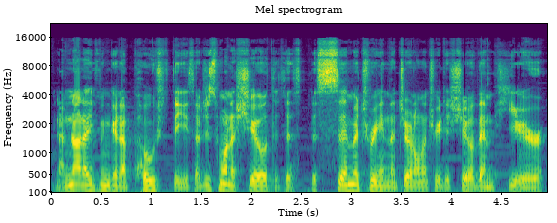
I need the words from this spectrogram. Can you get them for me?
And I'm not even going to post these. I just want to show the, the, the, symmetry in the journal entry to show them here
